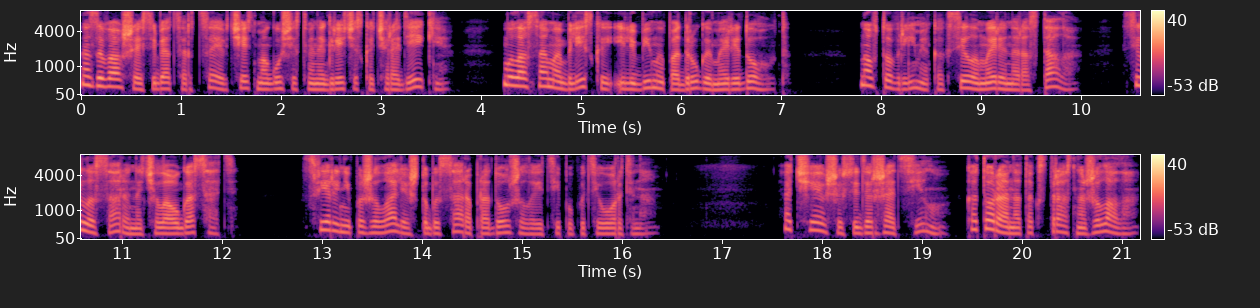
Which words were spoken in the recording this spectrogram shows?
называвшая себя Церцеей в честь могущественной греческой чародейки, была самой близкой и любимой подругой Мэри Доут. Но в то время, как сила Мэри нарастала, сила Сары начала угасать. Сферы не пожелали, чтобы Сара продолжила идти по пути Ордена. Отчаявшись удержать силу, которой она так страстно желала,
